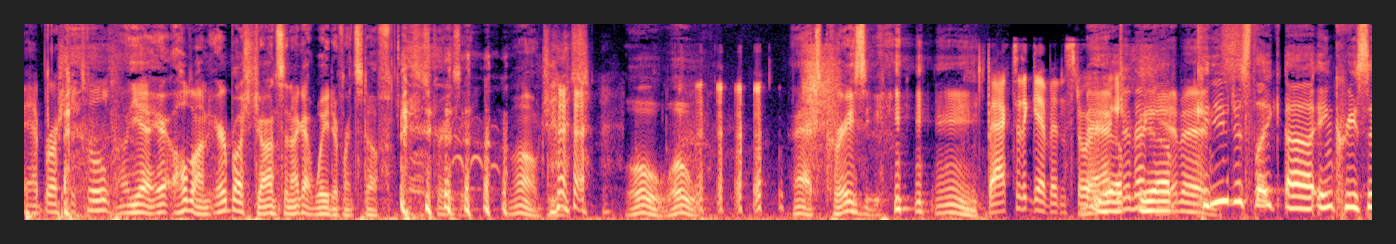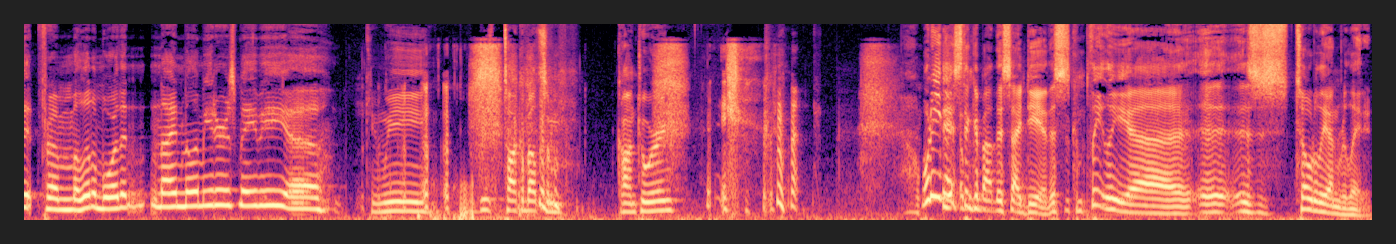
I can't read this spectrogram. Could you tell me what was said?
a- airbrushed at all. Oh yeah, air, hold on, Airbrush Johnson. I got way different stuff. This is crazy. oh jeez. Whoa, whoa. That's crazy. Back to the Gibbon story. Back Yep, to the yep. Gibbons. Can you just like uh, increase it from a little more than nine millimeters, maybe? Uh, Can we just talk about some contouring? What do you guys think about this idea? This is completely, uh, uh, this is totally unrelated.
